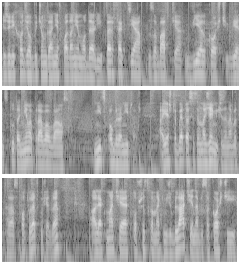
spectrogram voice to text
jeżeli chodzi o wyciąganie, wkładanie modeli. Perfekcja, zobaczcie, wielkość, więc tutaj nie ma prawa Was nic ograniczać. A jeszcze, bo ja teraz jestem na ziemi, siedzę nawet teraz po turecku siedzę, ale jak macie to wszystko na jakimś blacie, na wysokości,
